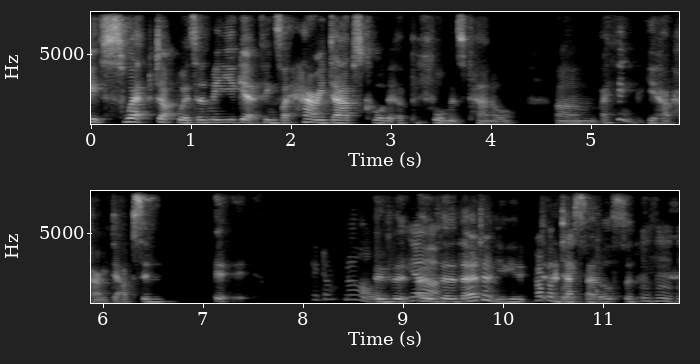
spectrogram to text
it swept upwards. I mean, you get things like Harry Dabbs call it a performance panel. Um, I think you have Harry Dabbs in It, I don't know. Over, yeah. over there, don't you? You Probably. saddles. And Mhm.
